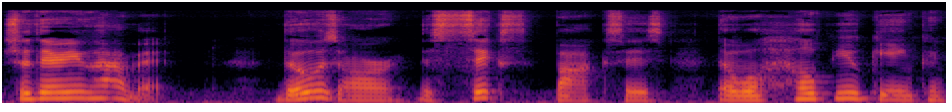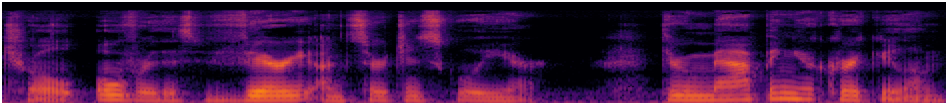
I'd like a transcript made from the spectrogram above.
So there you have it. Those are the six boxes that will help you gain control over this very uncertain school year. Through mapping your curriculum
